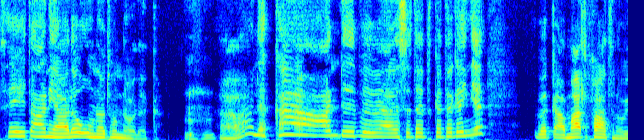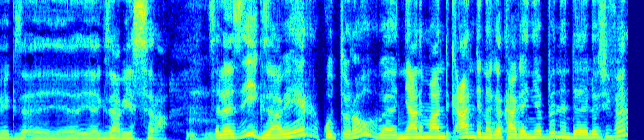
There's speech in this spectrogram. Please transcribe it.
ሰይጣን ያለው እውነቱን ነው ለካ። ለካ አንድ ስህተት ከተገኘ በቃ ማጥፋት ነው የእግዚአብሔር ስራ። ስለዚህ እግዚአብሔር ቁጡ ነው። እኛንም አንድ አንድ ነገር ካገኘብን እንደ ሉሲፈር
